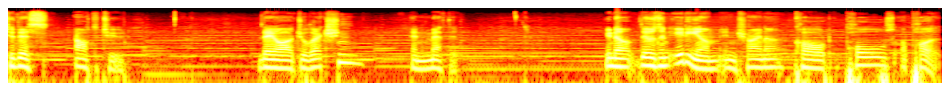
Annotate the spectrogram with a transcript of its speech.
to this altitude. They are direction and method. You know, there's an idiom in China called poles apart,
